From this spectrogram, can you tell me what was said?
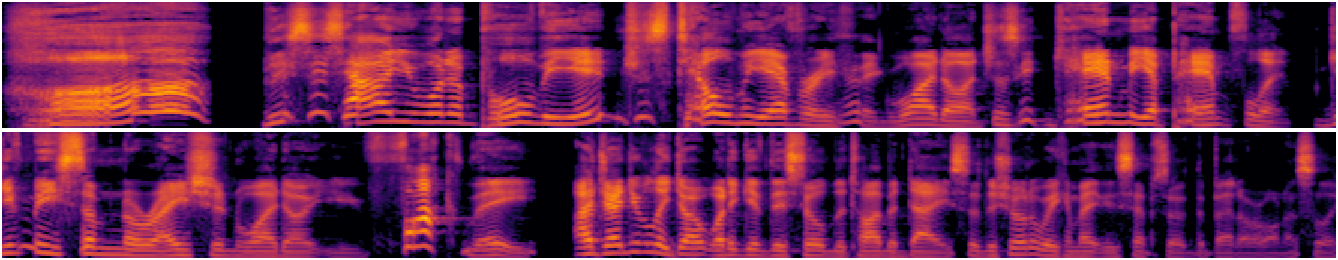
huh. This is how you want to pull me in? Just tell me everything. Why not? Just hand me a pamphlet. Give me some narration. Why don't you? Fuck me. I genuinely don't want to give this film the time of day, so the shorter we can make this episode, the better, honestly.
